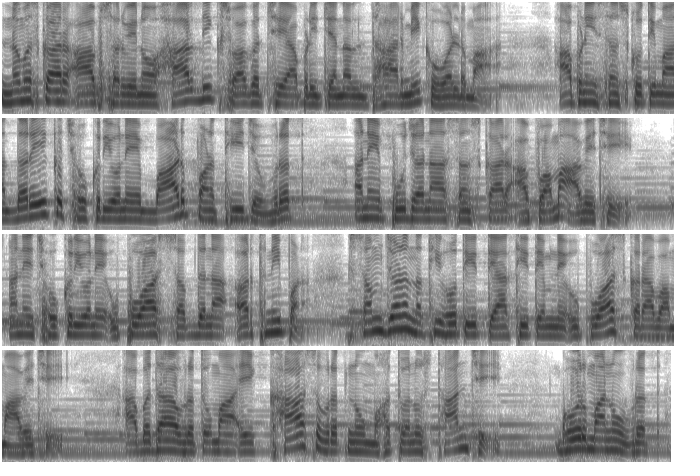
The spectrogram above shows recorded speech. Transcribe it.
નમસ્કાર, આપ સર્વેનો હાર્દિક સ્વાગત છે આપણી ચેનલ ધાર્મિક વર્લ્ડમાં. આપણી સંસ્કૃતિમાં દરેક છોકરીઓને બાળપણથી જ વ્રત અને પૂજાના સંસ્કાર આપવામાં આવે છે. અને છોકરીઓને ઉપવાસ શબ્દના અર્થની પણ સમજણ નથી હોતી ત્યારથી તેમને ઉપવાસ કરાવવામાં આવે છે. આ બધા વ્રતોમાં એક ખાસ વ્રતનું મહત્ત્વનું સ્થાન છે. ઘોરમાનું વ્રત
